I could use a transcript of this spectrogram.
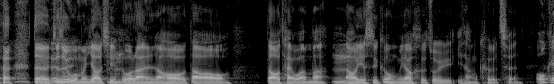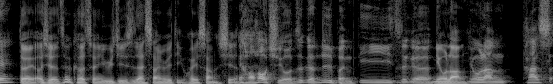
对，就是我们邀请罗兰，然后到到台湾嘛，然后也是跟我们要合作一堂课程，OK，对，而且这个课程预计是在三月底会上线。哎，好好奇哦，这个日本第一这个牛郎牛郎他是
